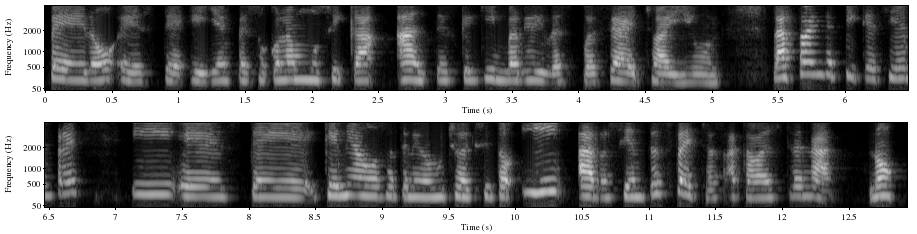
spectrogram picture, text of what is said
pero este, ella empezó con la música antes que Kimberly, después se ha hecho ahí un... Las traen de pique siempre y este, Kenia Oz ha tenido mucho éxito y a recientes fechas acaba de estrenar, no,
